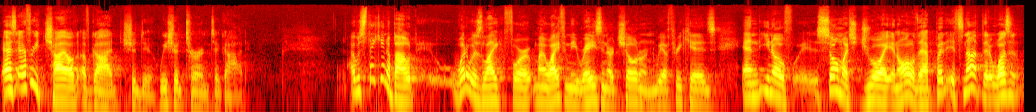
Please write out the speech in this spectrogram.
as every child of God should do. We should turn to God. I was thinking about what it was like for my wife and me raising our children. We have three kids and, you know, so much joy and all of that. But it's not that it wasn't,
